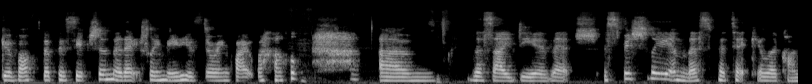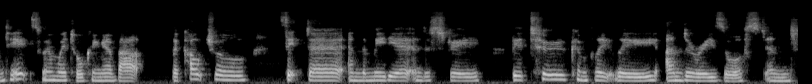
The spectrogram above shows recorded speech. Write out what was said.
give off the perception that actually media is doing quite well. um, this idea that, especially in this particular context, when we're talking about the cultural sector and the media industry, they're two completely under resourced and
